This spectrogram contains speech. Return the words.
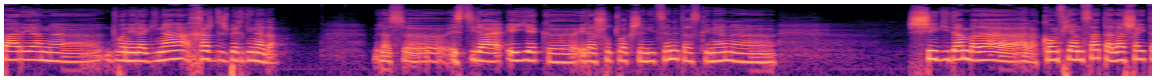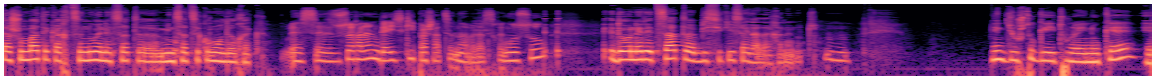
parean uh, duen eragina, ahas desberdina da. Beraz, uh, ez dira eiek uh, erasotuak senditzen, eta azkenean uh, segidan bada ala, konfiantza eta lasaitasun bat ekartzen duen ezat uh, mintzatzeko molde horrek. Ez, ez duzu eganen gaizki pasatzen da, beraz, rengozu? Edo nire uh, biziki zaila da eganen dut. Mm Nik justu gehitu nahi nuke, e,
